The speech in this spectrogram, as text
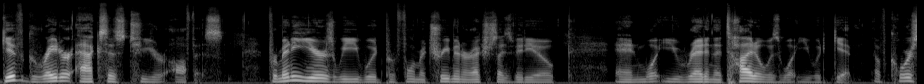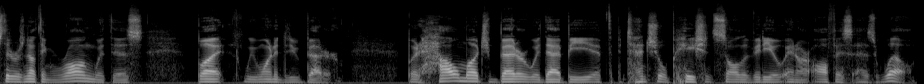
Give greater access to your office. For many years, we would perform a treatment or exercise video, and what you read in the title was what you would get. Of course, there was nothing wrong with this, but we wanted to do better. But how much better would that be if the potential patient saw the video in our office as well?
